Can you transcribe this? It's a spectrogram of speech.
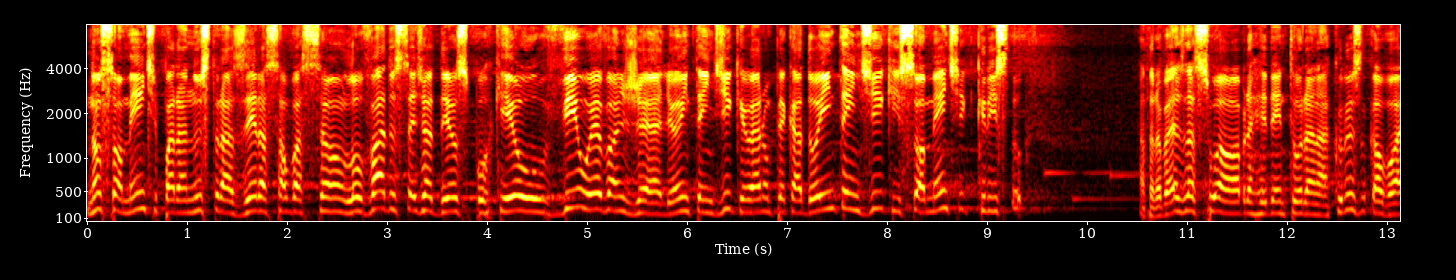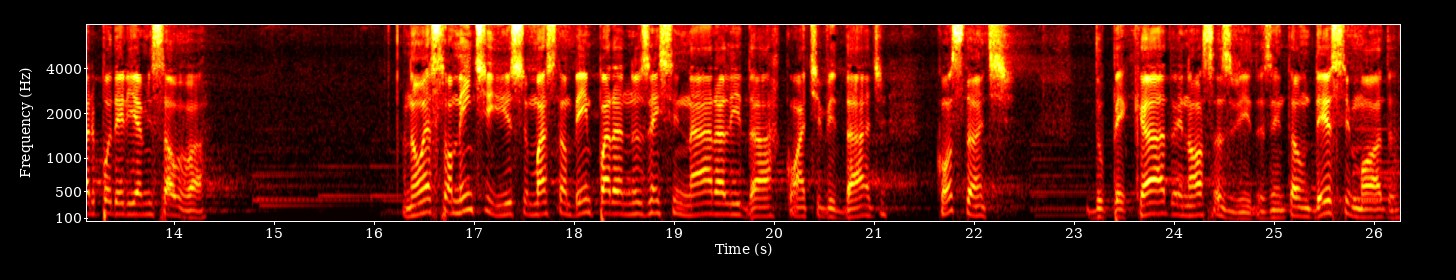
não somente para nos trazer a salvação, louvado seja Deus, porque eu ouvi o Evangelho, eu entendi que eu era um pecador, e entendi que somente Cristo, através da Sua obra redentora na cruz do Calvário, poderia me salvar. Não é somente isso, mas também para nos ensinar a lidar com a atividade constante do pecado em nossas vidas. Então, desse modo,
